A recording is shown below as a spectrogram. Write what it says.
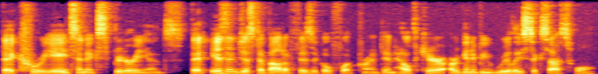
that creates an experience that isn't just about a physical footprint in healthcare are going to be really successful.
